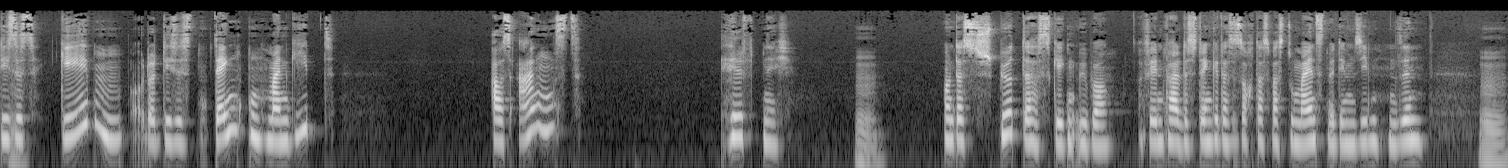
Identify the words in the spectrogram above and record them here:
Dieses hm. Geben oder dieses Denken, man gibt, aus Angst hilft nicht. Hm. Und das spürt das Gegenüber. Auf jeden Fall, das, ich denke, das ist auch das, was du meinst mit dem siebenten Sinn. Mhm.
